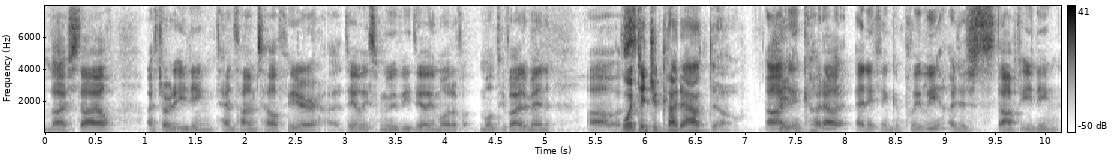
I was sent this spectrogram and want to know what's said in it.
lifestyle. I started eating ten times healthier, a daily smoothie, daily multi- multivitamin. Uh, What did you cut out though? uh, I didn't cut out anything completely. I just stopped eating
